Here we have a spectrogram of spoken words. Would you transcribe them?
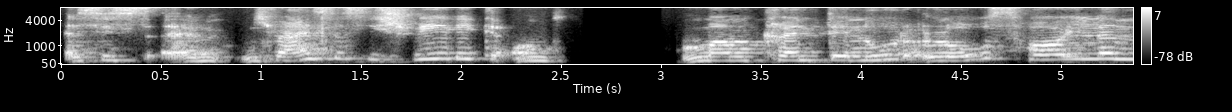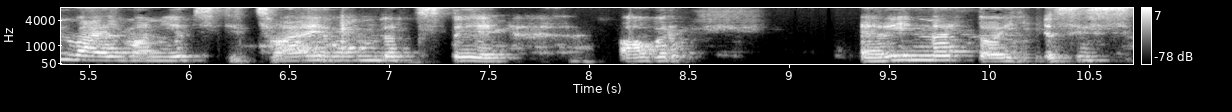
es ist, ähm, ich weiß, es ist schwierig und man könnte nur losheulen, weil man jetzt die 200. Aber erinnert euch, es ist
